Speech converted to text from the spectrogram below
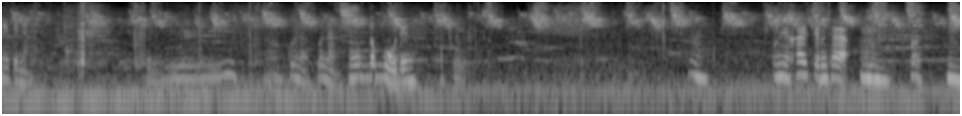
ในเป็นหยังอืมเอาคุณอะคุณอะหูตะปูเด่นอืมมันมีไข่เจ็มแท้อืมอืม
